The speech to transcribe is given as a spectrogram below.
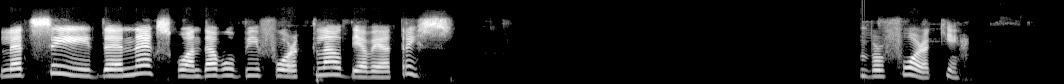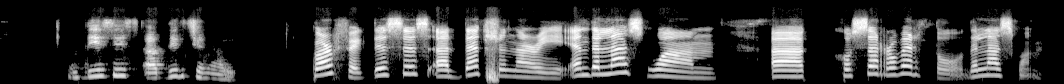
Let's see, the next one, that will be for Claudia Beatriz. Number four aquí. This is a dictionary. Perfect. This is a dictionary. And the last one, uh, Jose Roberto, the last one.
